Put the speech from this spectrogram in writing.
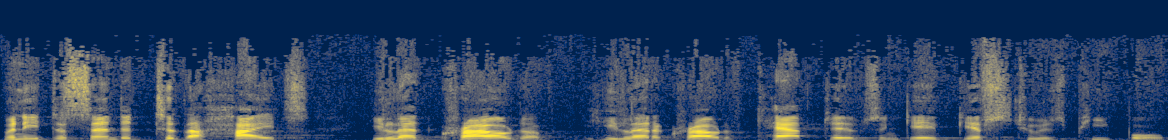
when he descended to the heights, he led, crowd of, he led a crowd of captives and gave gifts to his people.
